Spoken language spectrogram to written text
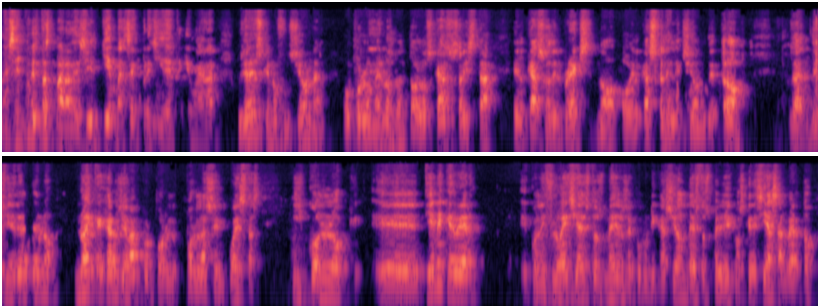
Las encuestas para decir quién va a ser presidente, quién va a ganar, pues ya ves que no funcionan, o por lo menos no en todos los casos. Ahí está el caso del Brexit, ¿no? O el caso de la elección de Trump. O sea, definitivamente no, no hay que dejarnos llevar por, por, las encuestas. Y con lo que eh, tiene que ver eh, con la influencia de estos medios de comunicación, de estos periódicos que decías, Alberto,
